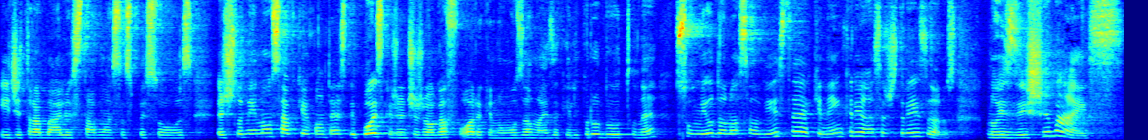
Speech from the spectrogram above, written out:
e de trabalho estavam essas pessoas. A gente também não sabe o que acontece depois que a gente joga fora, que não usa mais aquele produto, né? Sumiu da nossa vista, é que nem criança de três anos. Não existe mais.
